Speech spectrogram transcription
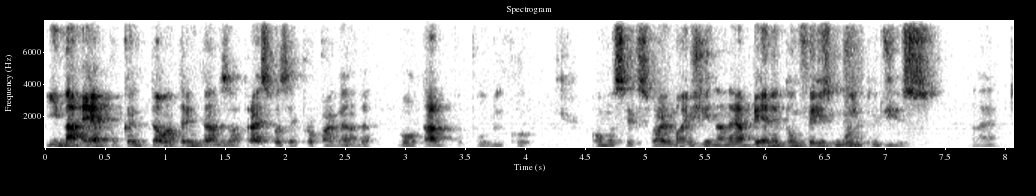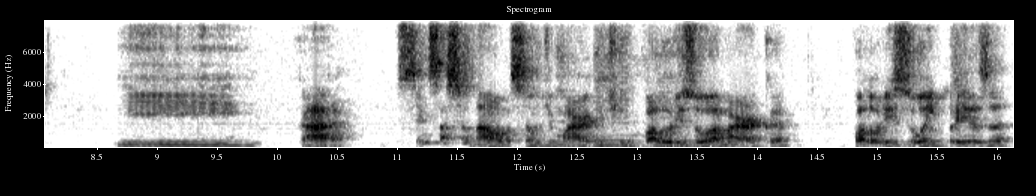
e na época, então, há 30 anos atrás, fazer propaganda voltada para o público homossexual, imagina, né? A Benetton fez muito disso, né? E, cara, sensacional, ação de marketing, uhum. valorizou a marca, valorizou a empresa,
